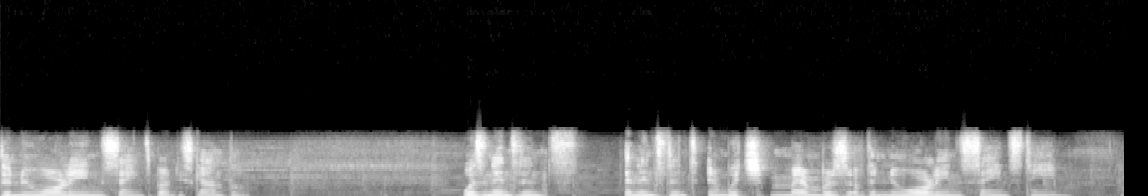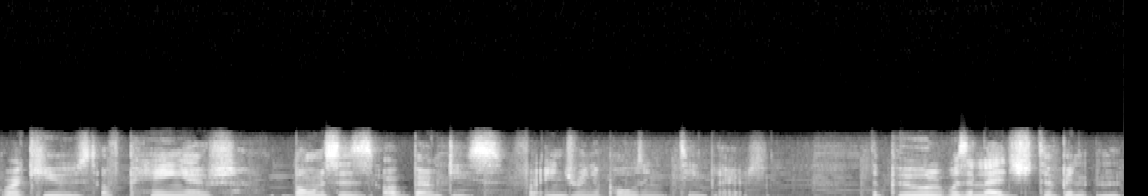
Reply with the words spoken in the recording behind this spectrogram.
the New Orleans Saints bounty scandal was an incident an incident in which members of the New Orleans Saints team were accused of paying out bonuses or bounties for injuring opposing team players. The pool was alleged to have been in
